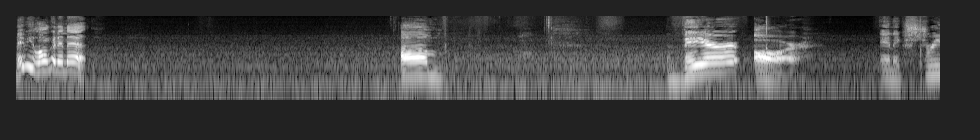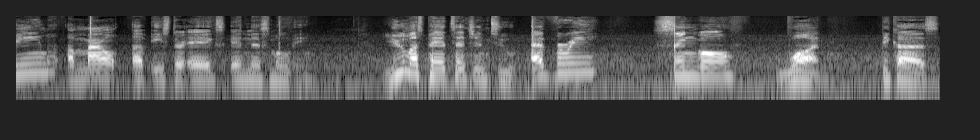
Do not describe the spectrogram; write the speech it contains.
Maybe longer than that. Um there are an extreme amount of Easter eggs in this movie you must pay attention to every single one because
